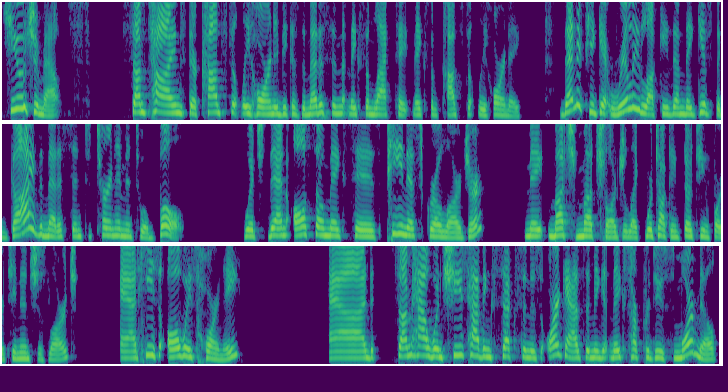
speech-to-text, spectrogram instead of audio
huge amounts. Sometimes they're constantly horny because the medicine that makes them lactate makes them constantly horny. Then, if you get really lucky, then they give the guy the medicine to turn him into a bull, which then also makes his penis grow larger, make much, much larger. Like we're talking 13, 14 inches large. And he's always horny. And somehow, when she's having sex and is orgasming, it makes her produce more milk.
